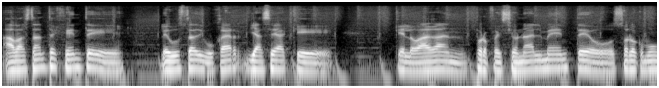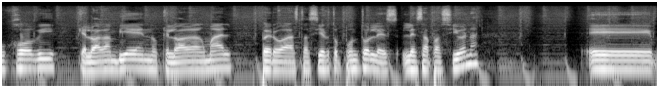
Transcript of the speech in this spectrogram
A bastante gente le gusta dibujar, ya sea que, que lo hagan profesionalmente o solo como un hobby, que lo hagan bien o que lo hagan mal, pero hasta cierto punto les, les apasiona. Eh,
